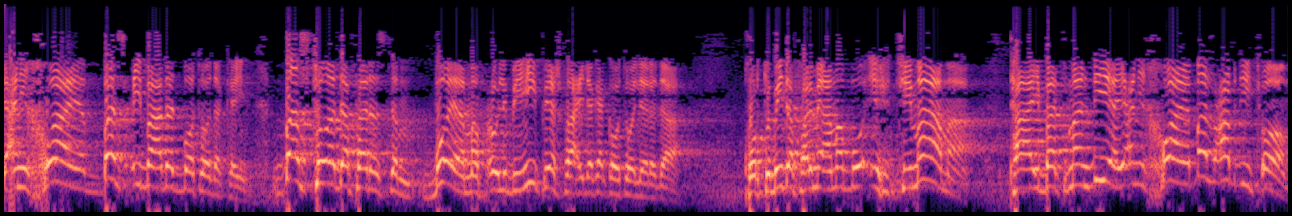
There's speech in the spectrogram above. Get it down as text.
یەعنی خوایە بەس عیبادەت بۆ تۆ دەکەین بەس تۆ دەپەرستم بۆیە مەفعول بیهی پێش فاعیلەکە کەوتۆ لێرەدا قورتبی دەفەرمێ ئەمە بۆ ئیهتیمامە تایبەتمەندیە یەعنی خوایە بەس عەبدی تۆم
